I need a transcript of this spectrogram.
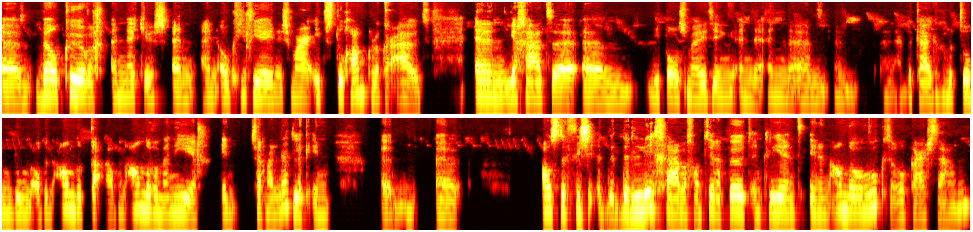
um, welkeurig en netjes en, en ook hygiënisch, maar iets toegankelijker uit. En je gaat uh, um, die polsmeting en, en, en, en het bekijken van de tong doen op een, ander op een andere manier. In, zeg maar letterlijk in. Uh, als de, de, de, lichamen van therapeut en cliënt in een andere hoek tegen elkaar staan,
